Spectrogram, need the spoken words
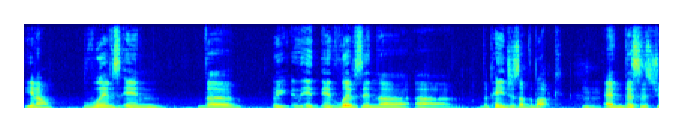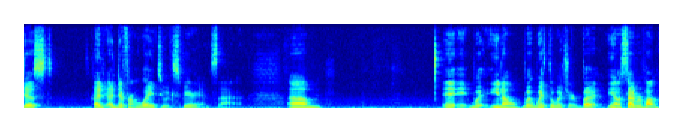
you know lives in the it, it lives in the uh, the pages of the book. And this is just a, a different way to experience that. Um it, it, you know with, with the witcher. But you know cyberpunk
